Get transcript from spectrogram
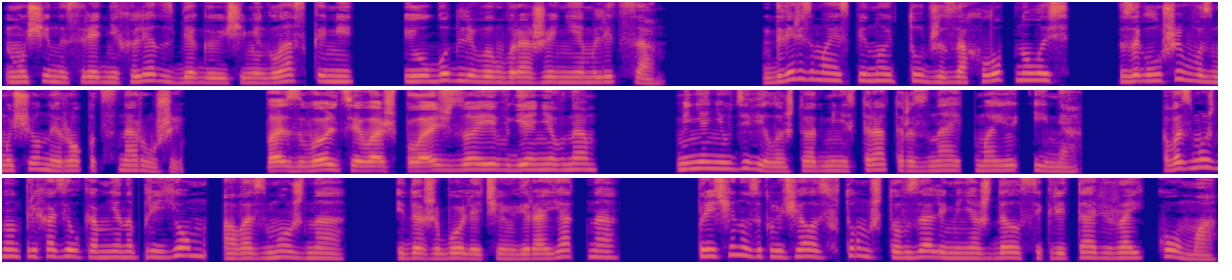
мужчины средних лет с бегающими глазками и угодливым выражением лица. Дверь за моей спиной тут же захлопнулась, заглушив возмущенный ропот снаружи. «Позвольте ваш плащ, Зоя Евгеньевна». Меня не удивило, что администратор знает мое имя. Возможно, он приходил ко мне на прием, а, возможно, и даже более чем вероятно, причина заключалась в том, что в зале меня ждал секретарь райкома,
